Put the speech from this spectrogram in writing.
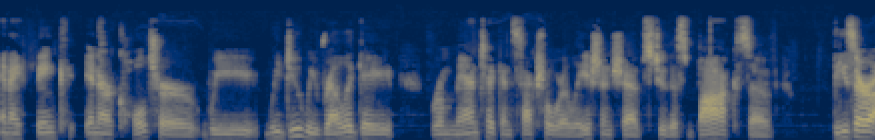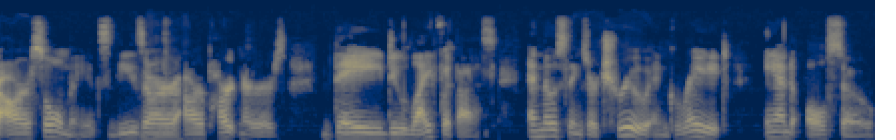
And I think in our culture we we do we relegate romantic and sexual relationships to this box of these are our soulmates. These are our partners. They do life with us. And those things are true and great and also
